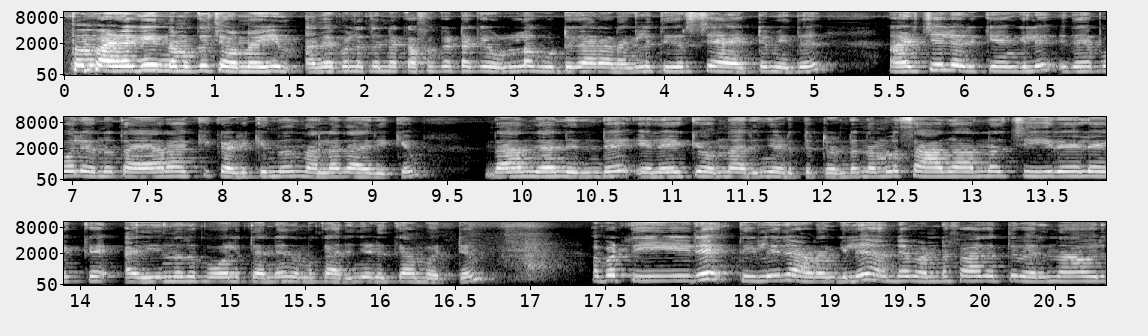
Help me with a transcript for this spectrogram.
ഇപ്പം പഴകി നമുക്ക് ചുമയും അതേപോലെ തന്നെ കഫക്കെട്ടൊക്കെ ഉള്ള കൂട്ടുകാരാണെങ്കിൽ തീർച്ചയായിട്ടും ഇത് ആഴ്ചയിൽ ഒരിക്കലെങ്കിൽ ഇതേപോലെ ഒന്ന് തയ്യാറാക്കി കഴിക്കുന്നത് നല്ലതായിരിക്കും. ഇതാ ഞാൻ ഇതിന്റെ ഇലയൊക്കെ ഒന്ന് അരിഞ്ഞെടുത്തിട്ടുണ്ട്. നമ്മൾ സാധാരണ ചീരയിലയൊക്കെ അരിയുന്നത് പോലെ തന്നെ നമുക്ക് അരിഞ്ഞെടുക്കാൻ പറ്റും. അപ്പോൾ തീരെ തിളിരാണെങ്കിൽ അതിന്റെ മണ്ടഭാഗത്ത് വരുന്ന ആ ഒരു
